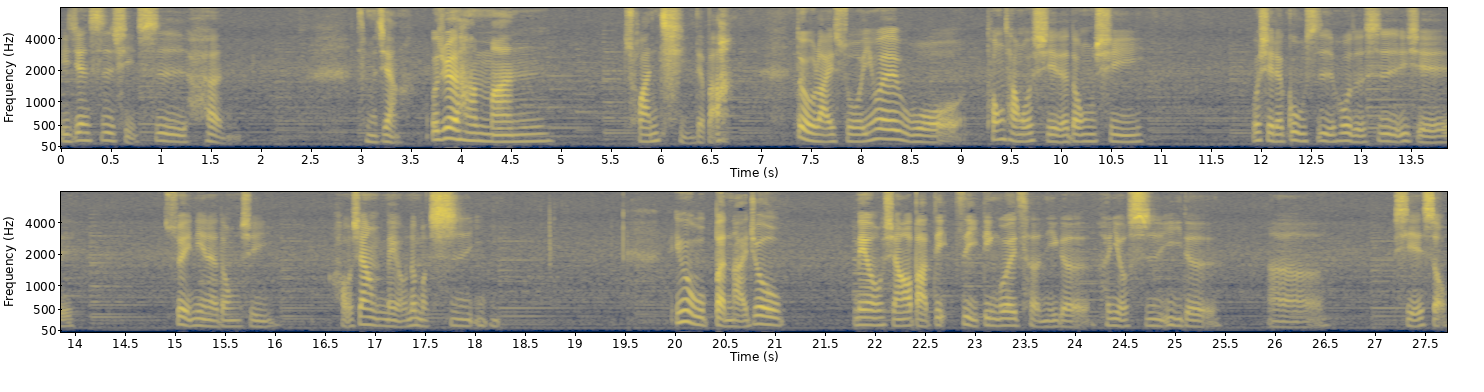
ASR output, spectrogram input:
一件事情是很怎么讲？我觉得还蛮传奇的吧。对我来说，因为我通常我写的东西，我写的故事或者是一些碎念的东西，好像没有那么诗意。因为我本来就没有想要把定自己定位成一个很有诗意的呃写手。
